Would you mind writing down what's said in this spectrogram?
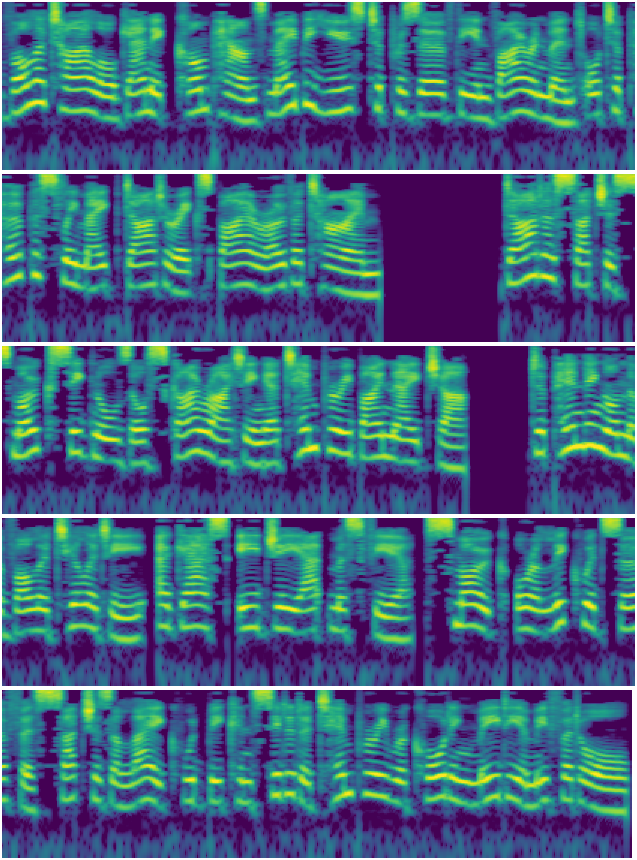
Volatile organic compounds may be used to preserve the environment or to purposely make data expire over time. Data such as smoke signals or skywriting are temporary by nature. Depending on the volatility, a gas e.g. atmosphere, smoke or a liquid surface such as a lake would be considered a temporary recording medium if at all.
